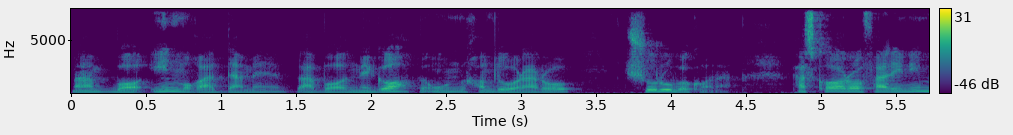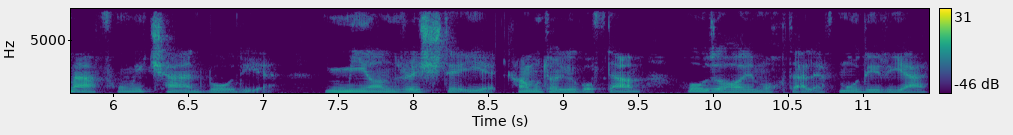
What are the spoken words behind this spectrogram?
من با این مقدمه و با نگاه به اون می‌خوام دوره رو شروع بکنم. پس کارآفرینی مفهومی چند بودیه میان رشته ایه همونطور که گفتم حوزه های مختلف مدیریت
